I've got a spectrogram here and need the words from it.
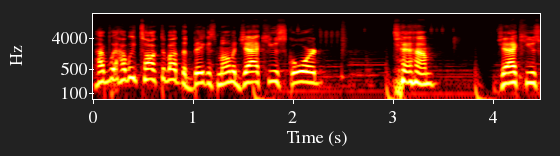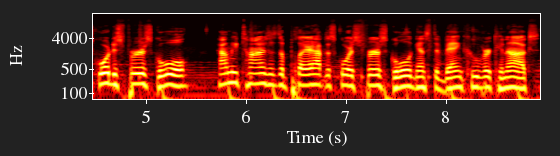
Have we, have we talked about the biggest moment? Jack Hughes scored. Damn. Jack Hughes scored his first goal. How many times does a player have to score his first goal against the Vancouver Canucks?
